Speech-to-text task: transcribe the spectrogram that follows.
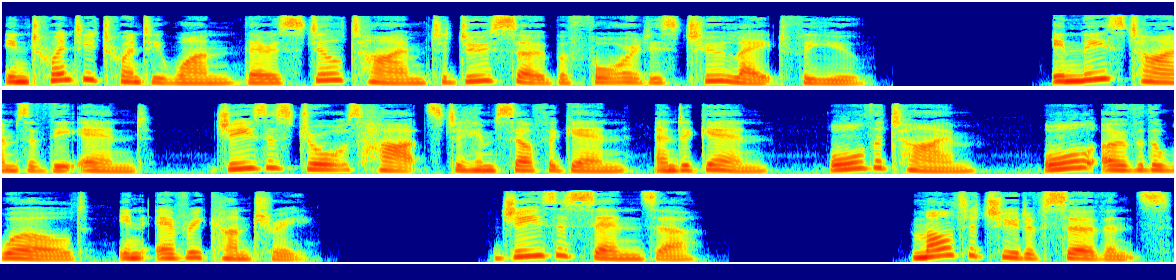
in 2021 there is still time to do so before it is too late for you. In these times of the end, Jesus draws hearts to Himself again and again, all the time, all over the world, in every country. Jesus sends a multitude of servants,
